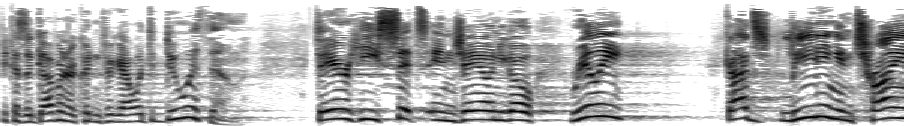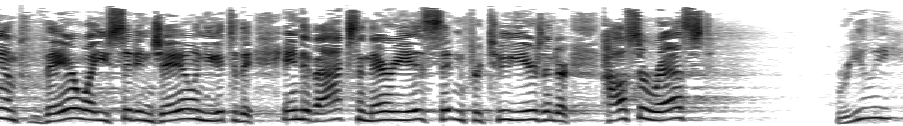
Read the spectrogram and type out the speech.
Because the governor couldn't figure out what to do with him. There he sits in jail and you go, really? God's leading in triumph there while you sit in jail and you get to the end of Acts and there he is sitting for two years under house arrest. Really?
